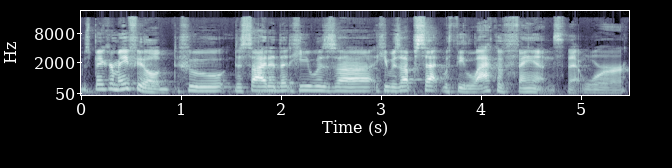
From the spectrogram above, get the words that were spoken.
was Baker Mayfield, who decided that he was uh, he was upset with the lack of fans that were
